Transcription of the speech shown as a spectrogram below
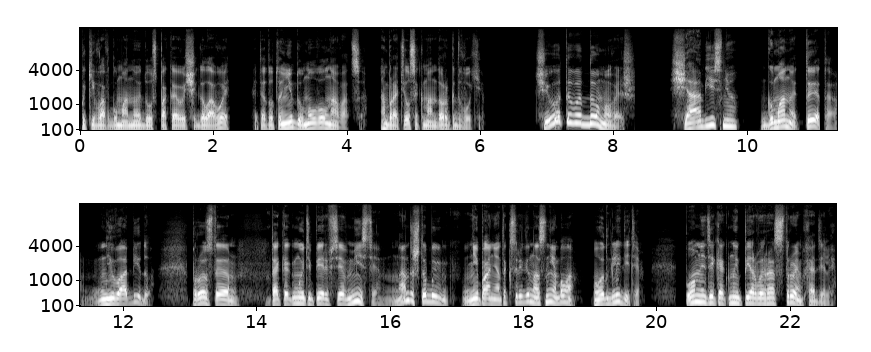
Покивав гуманоиду успокаивающей головой, хотя тут и не думал волноваться, обратился командор к двухе. «Чего ты выдумываешь?» «Ща объясню. Гуманоид, ты это, не в обиду. Просто, так как мы теперь все вместе, надо, чтобы непоняток среди нас не было. Вот глядите. Помните, как мы первый раз строем ходили?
